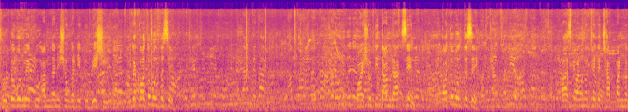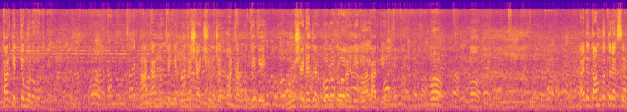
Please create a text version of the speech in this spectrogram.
ছোট গরু একটু আমদানির সংখ্যাটি একটু বেশি। এটা কত বলতেছে? পঁয়ষট্টি দাম রাখছেন। কত বলতেছে? পাঁচপান্ন থেকে ছাপ্পান্ন। টার্গেট কেমন? আটান্ন থেকে উনষাট শুনছেন, আটান্ন থেকে উনষাট হাজার পর্যন্ত ওনার বিক্রির টার্গেট এটার দাম কত রাখছেন?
